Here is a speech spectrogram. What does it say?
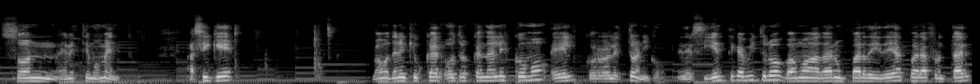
son en este momento. Así que vamos a tener que buscar otros canales como el correo electrónico. En el siguiente capítulo vamos a dar un par de ideas para afrontar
